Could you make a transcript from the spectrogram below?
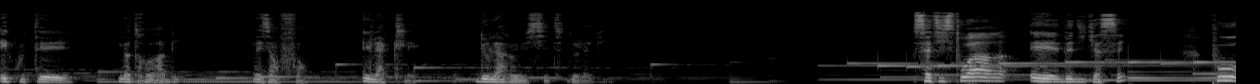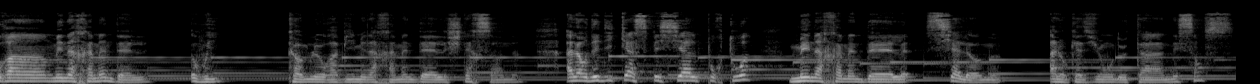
écoutez notre rabbi, les enfants est la clé de la réussite de la vie. Cette histoire est dédicacée pour un Menachem Mendel, oui, comme le rabbi Menachem Mendel Schneerson. Alors dédicace spéciale pour toi, Menachem Mendel Sialom, à l'occasion de ta naissance.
